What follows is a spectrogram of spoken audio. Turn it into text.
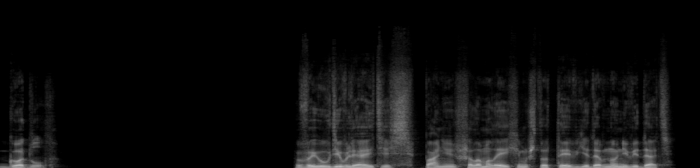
Годл Вы удивляетесь, пани Шаламалейхим, что Тевье давно не видать?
